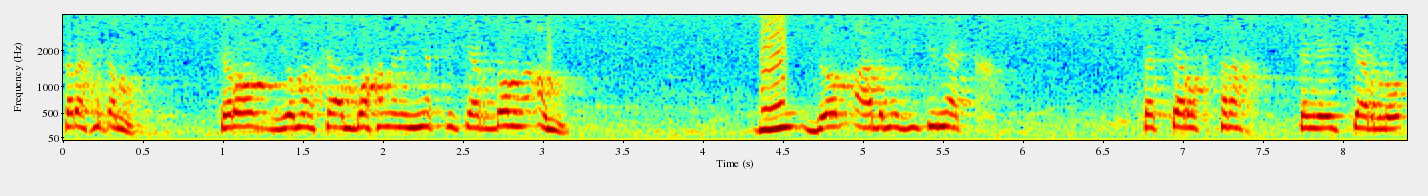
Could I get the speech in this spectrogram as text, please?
sarax itam keroog yomal xiyam boo xam ne ñetti cer doo nga am doomu aadama ji ci nekk sa keroog sarax te ngay kerloo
